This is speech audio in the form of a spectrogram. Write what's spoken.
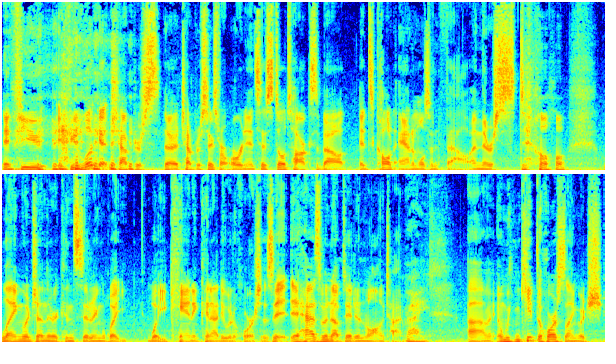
If you if you look at chapter uh, chapter six of our ordinance, it still talks about it's called animals and fowl, and there's still language in there considering what what you can and cannot do with horses. It, it has been updated in a long time, right? Um, and we can keep the horse language,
